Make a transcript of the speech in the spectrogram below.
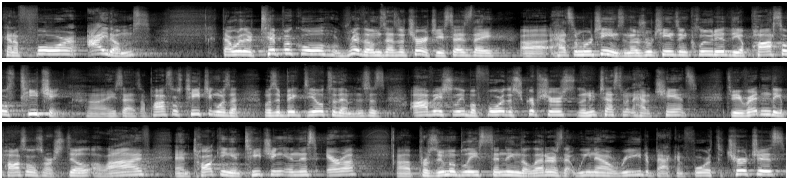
kind of four items that were their typical rhythms as a church. He says they uh, had some routines, and those routines included the apostles' teaching. Uh, he says apostles' teaching was a, was a big deal to them. This is obviously before the scriptures, the New Testament had a chance to be written. The apostles are still alive and talking and teaching in this era, uh, presumably sending the letters that we now read back and forth to churches.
